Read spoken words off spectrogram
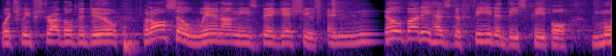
which we've struggled to do, but also win on these big issues. And nobody has defeated these people more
